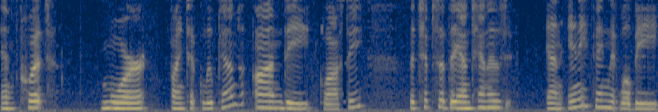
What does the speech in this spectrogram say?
and put more fine tip glue pen on the glossy, the tips of the antennas, and anything that will be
